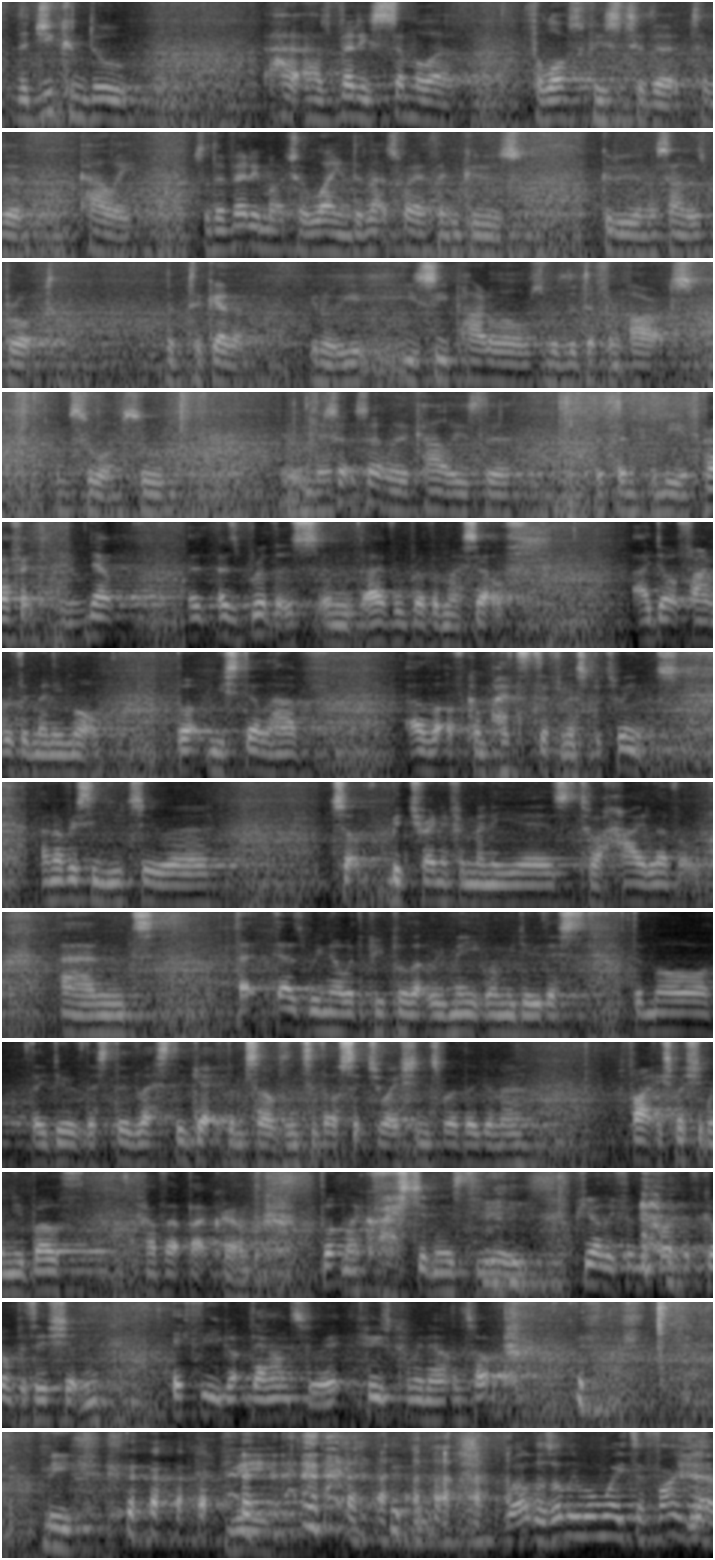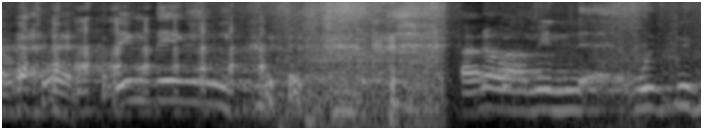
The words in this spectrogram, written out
the Jeet ha- has very similar philosophies to the to the Kali, so they're very much aligned, and that's why I think Guru's Guru Dan Inosanto's brought them together. You know, you, you see parallels with the different arts and so on. So you know, cer- certainly the Kali is the the thing for me. Perfect. Now, as brothers, and I have a brother myself, I don't fight with him anymore, but we still have a lot of competitiveness between us. And obviously, you two are sort of been training for many years to a high level, and Uh, as we know with the people that we meet when we do this, the more they do this, the less they get themselves into those situations where they're going to fight, especially when you both have that background. But my question is to you, purely from the point of competition, if you got down to it, who's coming out on top? Me, Me, Well, there's only one way to find out. ding ding. no, I mean uh, we've, we've,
